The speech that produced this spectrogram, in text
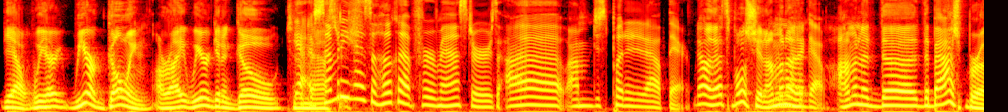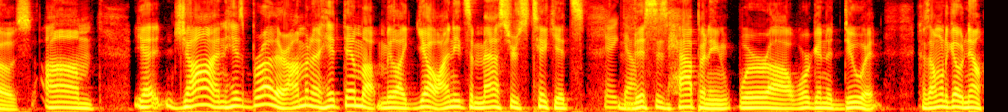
Yeah, we are. We are going. All right, we are going to go to Yeah, if Masters. somebody has a hookup for Masters, uh, I'm just putting it out there. No, that's bullshit. I'm We gonna go. I'm gonna the the Bash Bros. Um, yeah, John, his brother. I'm gonna hit them up and be like, "Yo, I need some Masters tickets. There you go. This is happening. We're uh, we're gonna do it because I want to go now.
